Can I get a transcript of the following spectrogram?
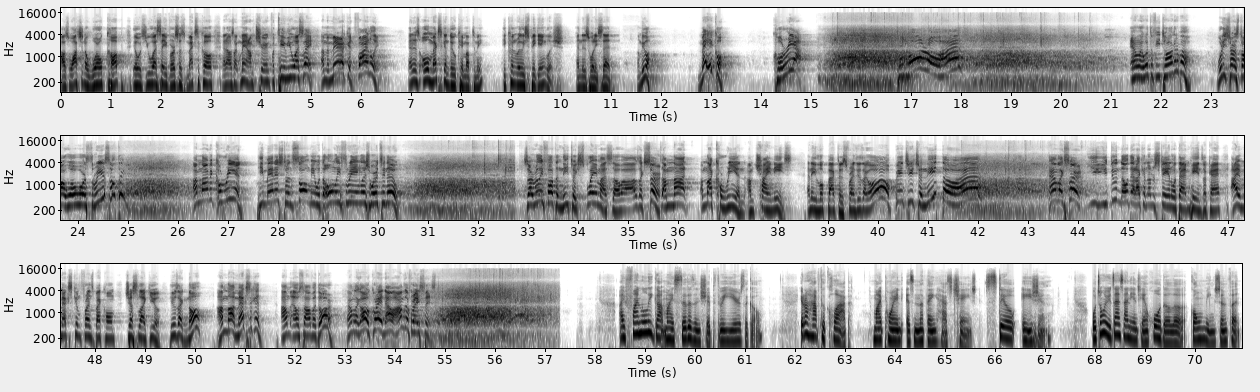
I was watching the World Cup. It was USA versus Mexico. And I was like, man, I'm cheering for Team USA. I'm American, finally. And this old Mexican dude came up to me. He couldn't really speak English. And this is what he said Amigo, Mexico, Korea. Tomorrow, huh? And I'm like, what the f are you talking about? What are you trying to start World War III or something? I'm not even Korean. He managed to insult me with the only three English words he knew. So I really felt the need to explain myself. I was like, sir, I'm not, I'm not Korean, I'm Chinese. And he looked back to his friends. He was like, oh, pinche chinito, huh? And I'm like, sir, you, you do know that I can understand what that means, okay? I have Mexican friends back home just like you. He was like, no, I'm not Mexican. I'm El Salvador. And I'm like, oh, great, now I'm the racist. I finally got my citizenship three years ago. You don't have to clap. My point is nothing has changed. Still Asian. 我终于在三年前获得了公民身份，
